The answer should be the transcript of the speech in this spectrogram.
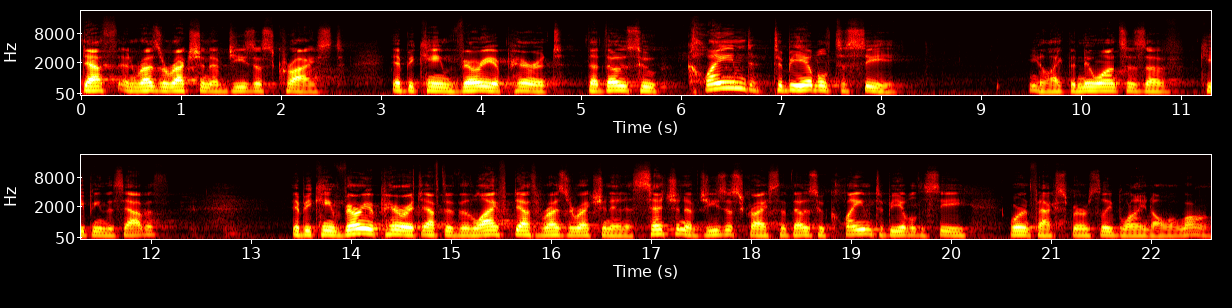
death, and resurrection of Jesus Christ, it became very apparent that those who claimed to be able to see, you know, like the nuances of keeping the Sabbath, it became very apparent after the life, death, resurrection, and ascension of Jesus Christ that those who claimed to be able to see were in fact spiritually blind all along.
